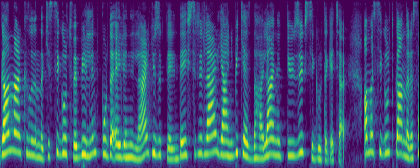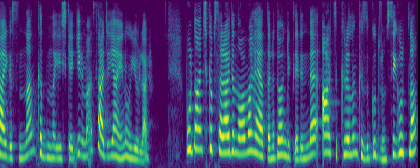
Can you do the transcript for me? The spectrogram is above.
Gannar kılığındaki Sigurd ve Birlind burada evlenirler, yüzüklerini değiştirirler yani bir kez daha lanetli yüzük Sigurd'a geçer. Ama Sigurd Gannar'a saygısından kadınla ilişkiye girmez sadece yan yana uyurlar. Buradan çıkıp sarayda normal hayatlarına döndüklerinde artık kralın kızı Gudrun Sigurd'la,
